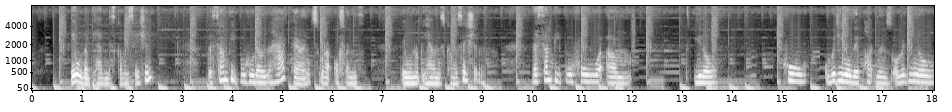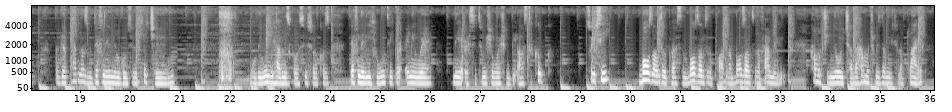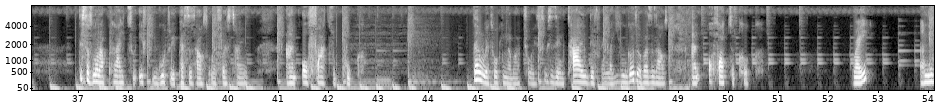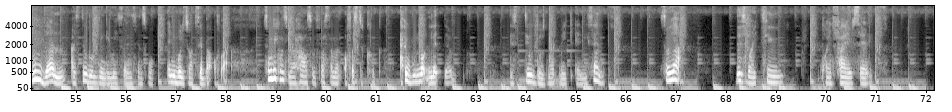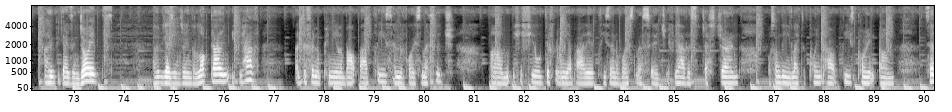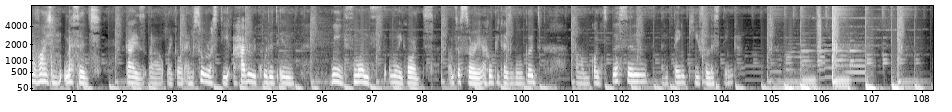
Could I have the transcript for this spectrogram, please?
they will not be having this conversation. There's some people who don't have parents who are orphans, they will not be having this conversation. There's some people who, um, you know, who already know their partners, already know that their partners will definitely not go to the kitchen. Well, they won't be having this conversation because definitely he won't take her anywhere near a situation where she'll be asked to cook. So you see, boils down to the person, boils down to the partner, boils down to the family, how much you know each other, how much wisdom you can apply. This does not apply to if you go to a person's house for the first time and offer to cook. Then we're talking about choice. This is entirely different. Like you can go to a person's house and offer to cook. Right? And even then, I still don't think it makes any sense for anybody to accept that offer. Somebody comes to my house for the first time and offers to cook, I will not let them. It still does not make any sense. So, yeah, this is my 2.5 cents. I hope you guys enjoyed. I hope you guys are enjoying the lockdown. If you have a different opinion about that, please send a voice message. Um, if you feel differently about it, please send a voice message. If you have a suggestion or something you'd like to point out, please point um, send a voice message. Guys, oh my god, I'm so rusty. I haven't recorded in weeks, months. Oh my god. I'm so sorry. I hope you guys have been good. Um, God's blessings and thank you for listening.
